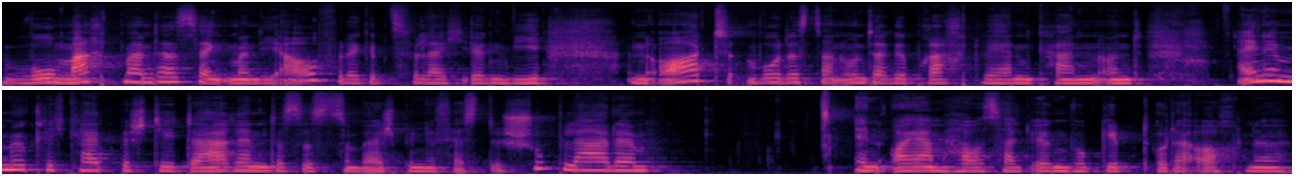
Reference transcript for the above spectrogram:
wo macht man das? Hängt man die auf oder gibt es vielleicht irgendwie einen Ort, wo das dann untergebracht werden kann? Und eine Möglichkeit besteht darin, dass es zum Beispiel eine feste Schublade in eurem Haushalt irgendwo gibt oder auch eine,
